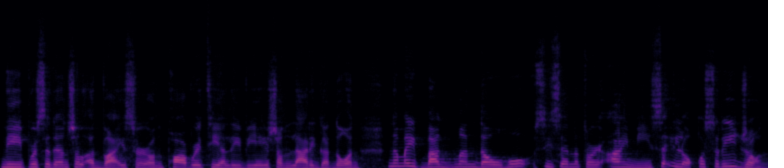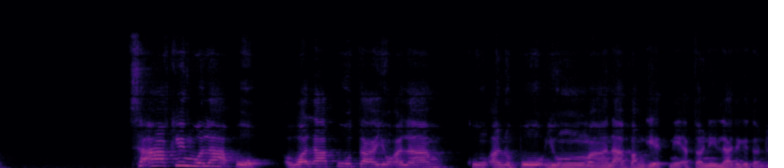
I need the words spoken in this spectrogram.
ni Presidential Advisor on Poverty Alleviation Larry Gadon na may bagman daw ho si Senator Amy sa Ilocos Region? Sa akin, wala po. Wala po tayong alam kung ano po yung ah, nabanggit ni Attorney Larry Gadon,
